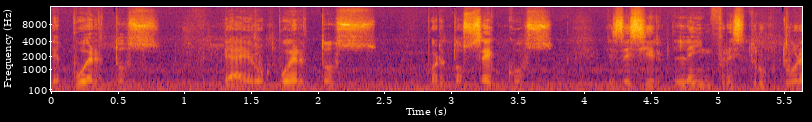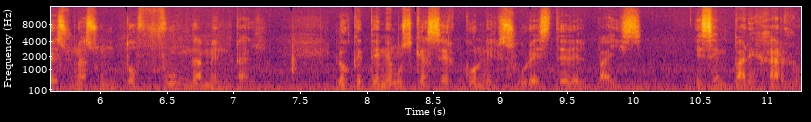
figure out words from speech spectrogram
de puertos, de aeropuertos, puertos secos. Es decir, la infraestructura es un asunto fundamental. Lo que tenemos que hacer con el sureste del país es emparejarlo,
